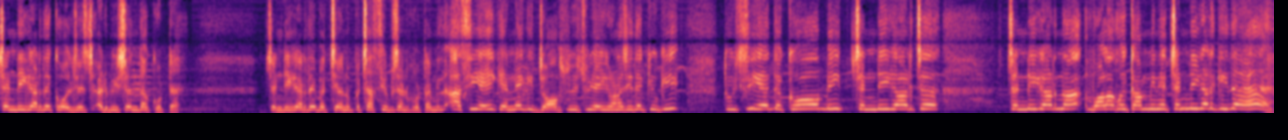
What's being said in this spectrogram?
ਚੰਡੀਗੜ੍ਹ ਦੇ ਕਾਲਜਿਸ 'ਚ ਐਡਮਿਸ਼ਨ ਦਾ ਕੋਟਾ ਹੈ। ਚੰਡੀਗੜ੍ਹ ਦੇ ਬੱਚਿਆਂ ਨੂੰ 85% ਕੋਟਾ ਮਿਲਦਾ। ਅਸੀਂ ਇਹੀ ਕਹਿੰਦੇ ਹਾਂ ਕਿ ਜੌਬਸ ਵਿੱਚ ਵੀ ਇਹੀ ਹੋਣਾ ਚਾਹੀਦਾ ਕਿਉਂਕਿ ਤੁਸੀਂ ਇਹ ਦੇਖੋ ਵੀ ਚੰਡੀਗੜ੍ਹ 'ਚ ਚੰਡੀਗੜ੍ਹ ਨਾਲ ਵਾਲਾ ਕੋਈ ਕੰਮ ਹੀ ਨਹੀਂ ਹੈ। ਚੰਡੀਗੜ੍ਹ ਕਿਹਦਾ ਹੈ?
